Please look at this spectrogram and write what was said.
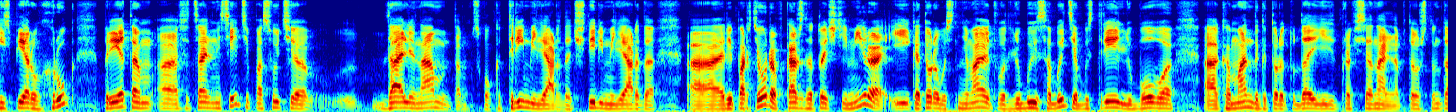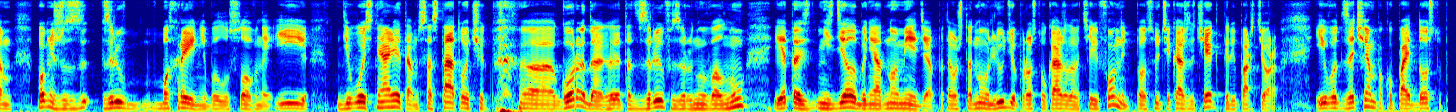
из первых рук. При этом э, социальные сети, по сути, дали нам, там, сколько, 3 миллиарда, 4 миллиарда э, репортеров в каждой точке мира, и которые снимают вот любые события быстрее любого э, команды, которая туда едет профессионально. Потому что, ну, там, помнишь, взрыв в Бахрейне был условный, и его сняли там со 100 точек э, города, этот взрыв, взрывную волну, и это не сделало бы ни одно медиа, потому что, ну, люди просто у каждого телефона, по сути, каждый человек это репортер. И вот зачем покупать доступ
